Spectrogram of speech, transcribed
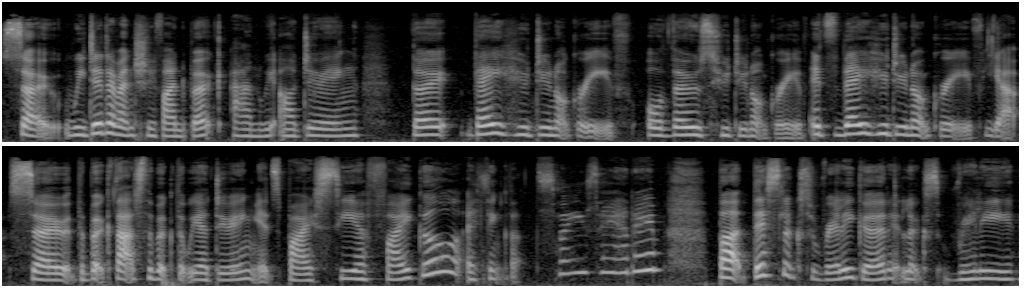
So we did eventually find a book and we are doing they, they who do not grieve or those who do not grieve. It's they who do not grieve yeah so the book that's the book that we are doing. It's by Sia Figiel. I think that's how you say her name. But this looks really good. It looks really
